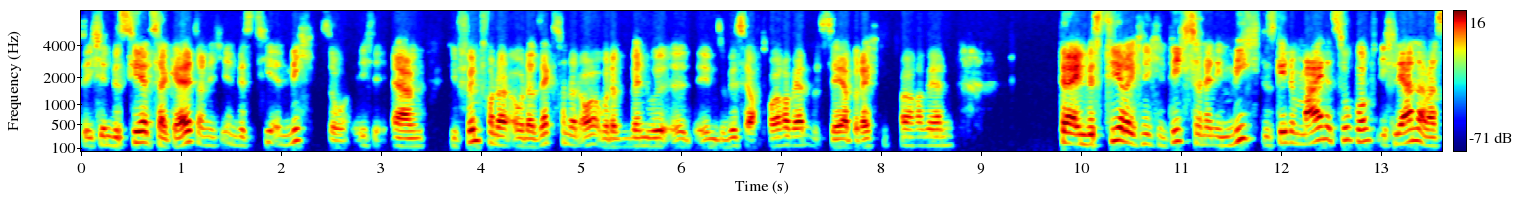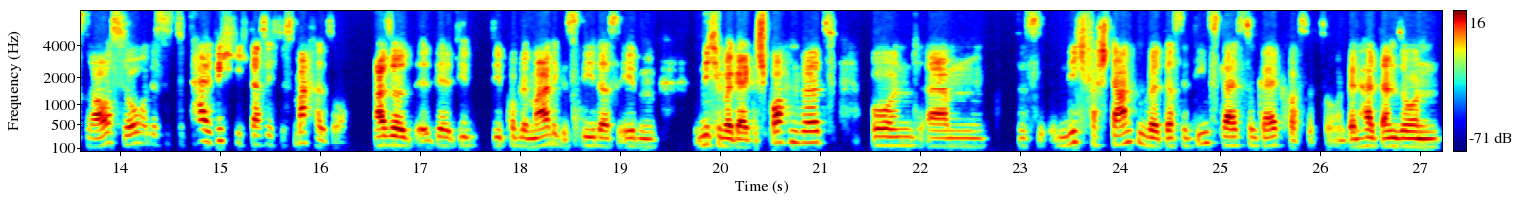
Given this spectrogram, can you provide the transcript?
Ich investiere jetzt ja Geld und ich investiere in mich. So. Ich, äh, die 500 oder 600 Euro, oder wenn du äh, eben, du willst ja auch teurer werden, sehr berechtigt teurer werden, da investiere ich nicht in dich, sondern in mich. Das geht um meine Zukunft. Ich lerne da was draus so und es ist total wichtig, dass ich das mache so. Also die, die, die Problematik ist die, dass eben nicht über Geld gesprochen wird und ähm, das nicht verstanden wird, dass eine Dienstleistung Geld kostet. So. Und wenn halt dann so, ein,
